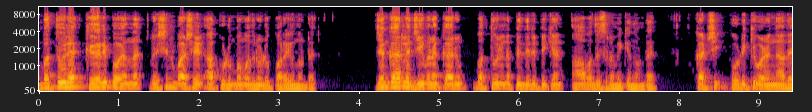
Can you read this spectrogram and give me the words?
ബത്തൂലെ കേറിപ്പോ എന്ന് റഷ്യൻ ഭാഷയിൽ ആ കുടുംബം അതിനോട് പറയുന്നുണ്ട്. ജങ്കാറിലെ ജീവനക്കാരും ബത്തൂലിനെ പിന്തിരിപ്പിക്കാൻ ആവത് ശ്രമിക്കുന്നുണ്ട്. കക്ഷി പൊടിക്ക് വഴങ്ങാതെ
